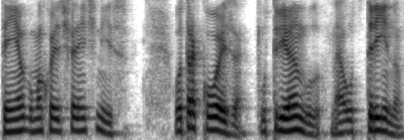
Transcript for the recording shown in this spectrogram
tem alguma coisa diferente nisso. Outra coisa, o triângulo, né? o trino.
